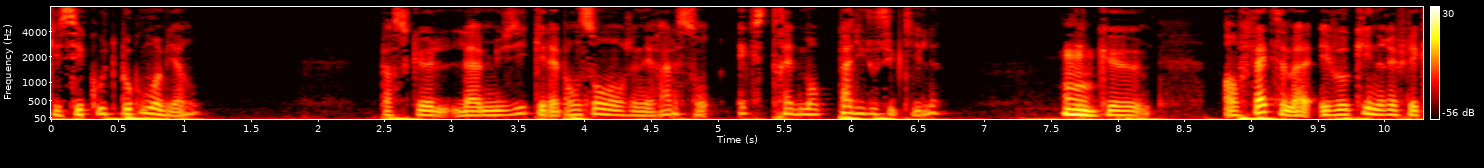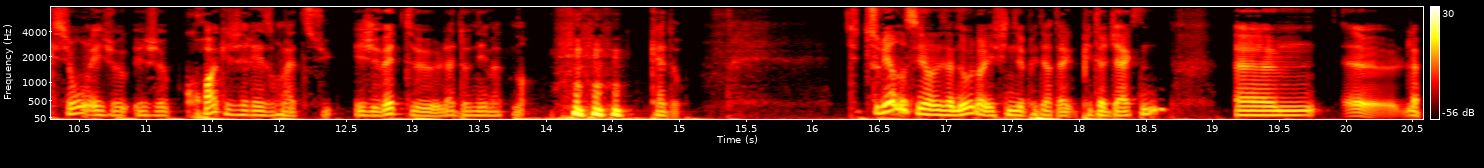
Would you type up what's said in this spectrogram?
qu'il s'écoute beaucoup moins bien. Parce que la musique et la bande-son en général sont extrêmement pas du tout subtiles. Hmm. Que, en fait, ça m'a évoqué une réflexion et je, et je crois que j'ai raison là-dessus. Et je vais te la donner maintenant. Cadeau. Tu te souviens dans Seigneur des Anneaux, dans les films de Peter, Peter Jackson? Euh, euh, la-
